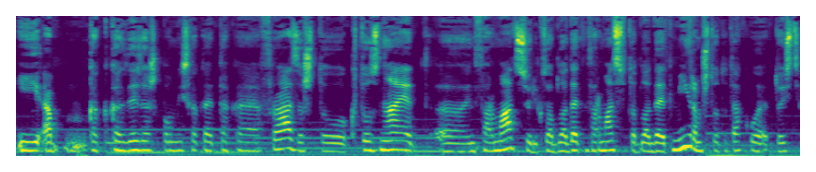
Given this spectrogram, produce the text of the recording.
И как, когда я даже помню, есть какая-то такая фраза, что кто знает э, информацию или кто обладает информацией, тот обладает миром, что-то такое. То есть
